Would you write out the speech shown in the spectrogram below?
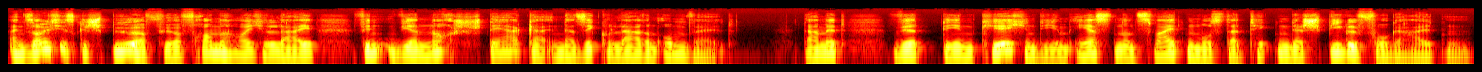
Ein solches Gespür für fromme Heuchelei finden wir noch stärker in der säkularen Umwelt. Damit wird den Kirchen, die im ersten und zweiten Muster ticken, der Spiegel vorgehalten.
